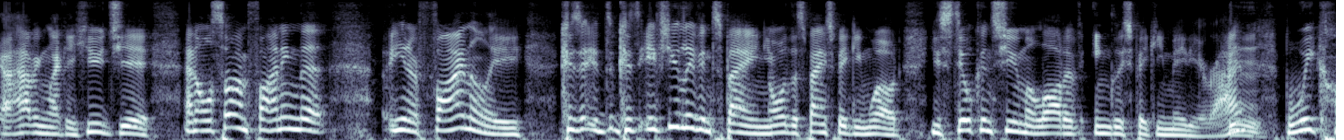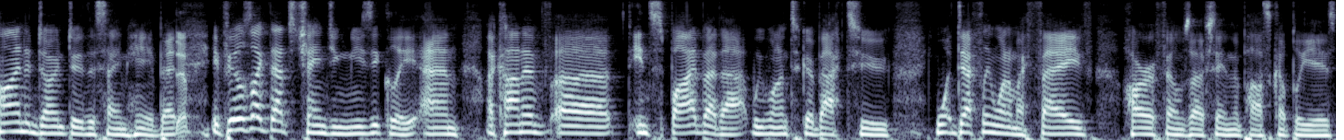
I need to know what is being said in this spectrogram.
are having like a huge year. And also, I'm finding that, you know, finally, because because if you live in Spain or the Spanish speaking world, you still consume a lot of English speaking media, right? But we kind of don't do the same here. But Yep. it feels like that's changing musically. And I kind of, uh, inspired by that, we wanted to go back to what definitely one of my fave horror films I've seen in the past couple of years.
